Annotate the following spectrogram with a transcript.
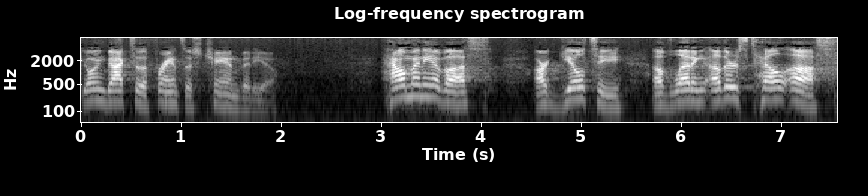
Going back to the Francis Chan video. How many of us are guilty of letting others tell us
